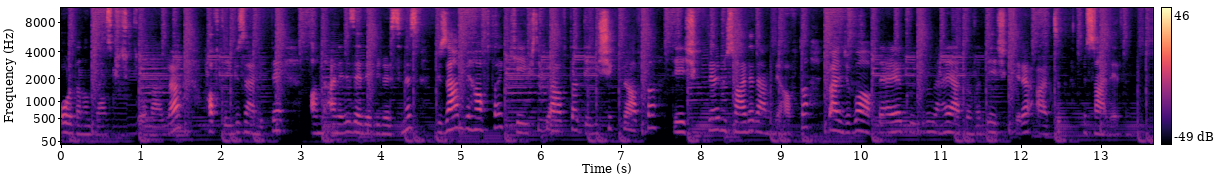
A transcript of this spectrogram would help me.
Oradan alacağınız küçük yollarla haftayı güzellikle analiz edebilirsiniz. Güzel bir hafta, keyifli bir hafta, değişik bir hafta, değişikliklere müsaade eden bir hafta. Bence bu haftaya ayak uydurun ve hayatınızda değişikliklere artık müsaade edin.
